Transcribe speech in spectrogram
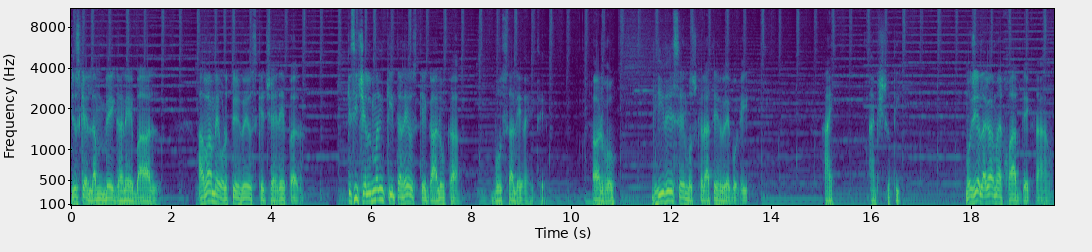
जिसके लंबे घने बाल हवा में उड़ते हुए उसके चेहरे पर किसी चिलमन की तरह उसके गालों का बोसा ले रहे थे। और वो धीरे से मुस्कुराते हुए बोली, हाय आई एम श्रुति। मुझे लगा मैं ख्वाब देख रहा हूँ।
